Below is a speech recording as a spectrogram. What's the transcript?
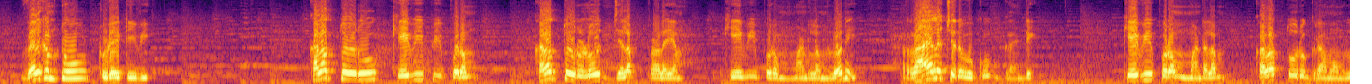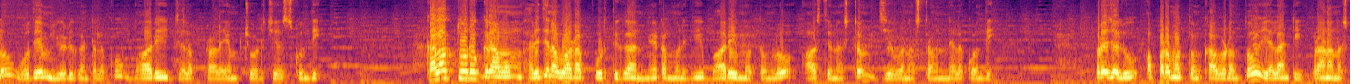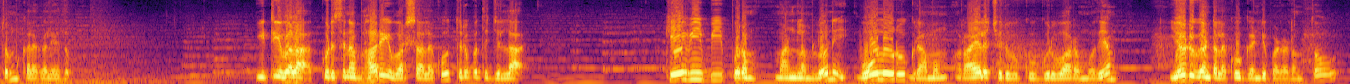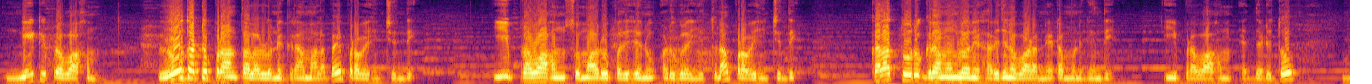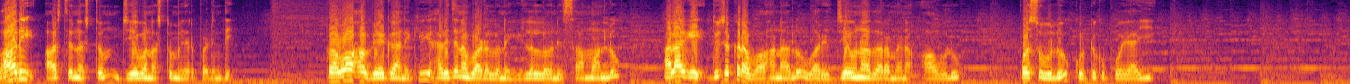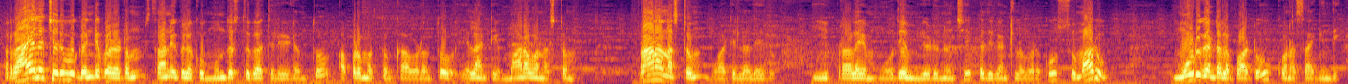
Welcome to Today TV. Kalathur KVPPuram కలత్తూరులో జల ప్రళయం కేవీపురం మండలంలోని రాయల చెరువుకు గండి. కేవీపురం మండలం కలత్తూరు గ్రామంలో ఉదయం ఏడు గంటలకు భారీ జల ప్రళయం చోటు చేసుకుంది. కలత్తూరు గ్రామం హరిజనవాడ పూర్తిగా నీట మునిగి భారీ మొత్తంలో ఆస్తి నష్టం జీవ నష్టం నెలకొంది. ప్రజలు అప్రమత్తం కావడంతో ఎలాంటి ప్రాణ నష్టం కలగలేదు. ఇటీవల కురిసిన భారీ వర్షాలకు తిరుపతి జిల్లా కేవీబీపురం మండలంలోని ఓలూరు గ్రామం రాయల చెరువుకు గురువారం ఉదయం ఏడు గంటలకు గండిపడడంతో నీటి ప్రవాహం లోతట్టు ప్రాంతాలలోని గ్రామాలపై ప్రవహించింది. ఈ ప్రవాహం సుమారు పదిహేను అడుగుల ఎత్తున ప్రవహించింది. కలత్తూరు గ్రామంలోని హరిజనవాడ నీట మునిగింది. ఈ ప్రవాహం ఎద్దడితో భారీ ఆస్తి నష్టం జీవ నష్టం ఏర్పడింది. ప్రవాహ వేగానికి హరిజనవాడలోని ఇళ్ళలోని సామాన్లు అలాగే ద్విచక్ర వాహనాలు వారి జీవనాధారమైన ఆవులు పశువులు కొట్టుకుపోయాయి. రాయల చెరువు గండిపడటం స్థానికులకు ముందస్తుగా తెలియడంతో అప్రమత్తం కావడంతో ఎలాంటి మానవ నష్టం ప్రాణ నష్టం వాటిల్లలేదు ఈ ప్రళయం ఉదయం ఏడు నుంచి పది గంటల వరకు సుమారు మూడు గంటల పాటు కొనసాగింది.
